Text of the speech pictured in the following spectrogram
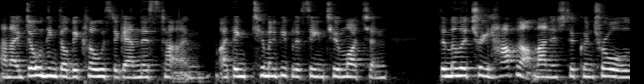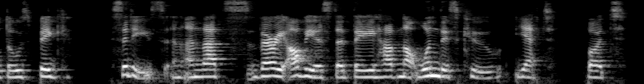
And I don't think they'll be closed again this time. I think too many people have seen too much and the military have not managed to control those big cities. And, and that's very obvious that they have not won this coup yet, but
